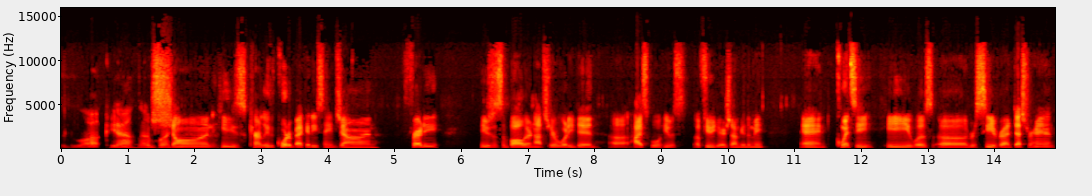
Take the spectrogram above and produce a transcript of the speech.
Good luck. Yeah, let him play. Sean, he's currently the quarterback at East St. John. Freddie, he was just a baller, not sure what he did. Uh, high school, he was a few years younger than me. And Quincy, he was a receiver at Destrehan.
